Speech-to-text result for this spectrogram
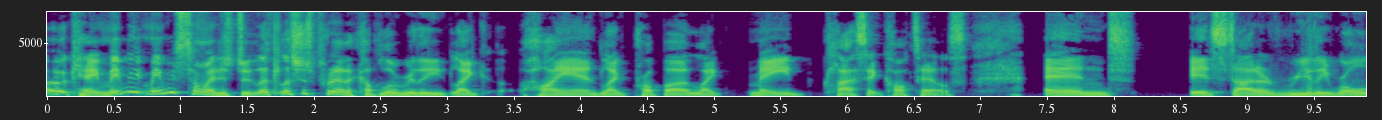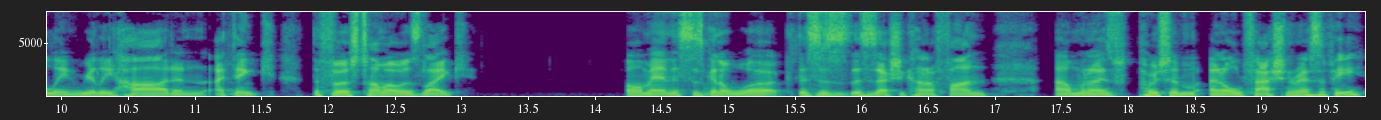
okay, maybe maybe it's time I just do. Let's let's just put out a couple of really like high end, like proper, like made classic cocktails, and it started really rolling really hard. And I think the first time I was like, oh man, this is gonna work. This is this is actually kind of fun. Um, when I posted an old fashioned recipe,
